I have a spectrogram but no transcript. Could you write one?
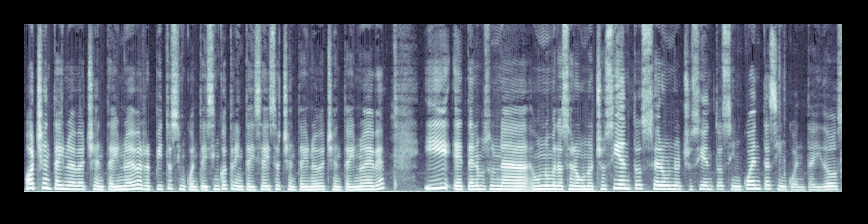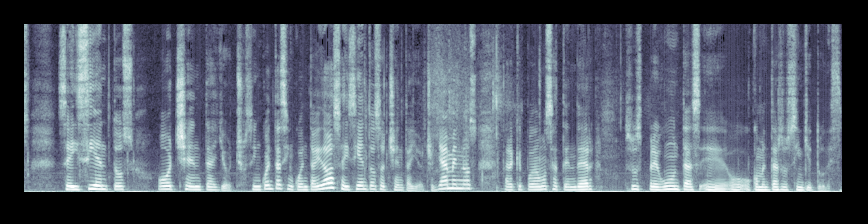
8989. Repito, 5536 8989. Y tenemos una, un número 01800 01800 50 52 600 88 50 52 688 llámenos para que podamos atender sus preguntas eh, o, o, comentar sus inquietudes.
